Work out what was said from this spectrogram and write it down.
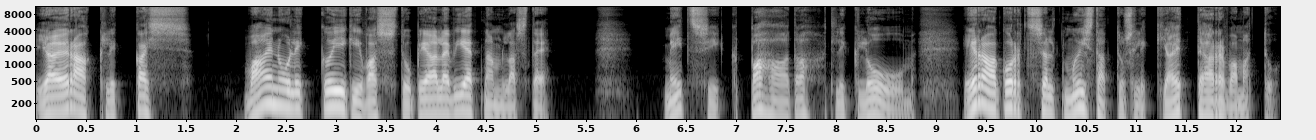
ja eraklik kass, vaenulik kõigi vastu peale vietnamlaste. metsik, pahatahtlik loom, erakordselt mõistatuslik ja ettearvamatu.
